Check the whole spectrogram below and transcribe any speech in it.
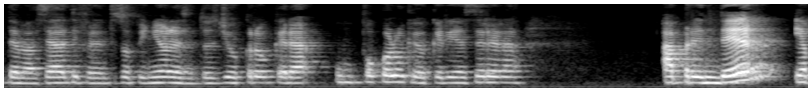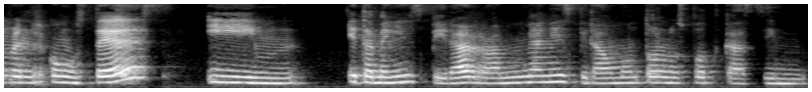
demasiadas diferentes opiniones, entonces yo creo que era un poco lo que yo quería hacer, era aprender y aprender con ustedes y, y también inspirar. A mí me han inspirado un montón los podcasts y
